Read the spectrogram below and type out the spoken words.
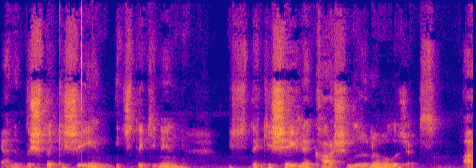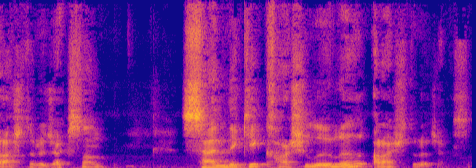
Yani dıştaki şeyin içtekinin içteki şeyle karşılığını bulacaksın. Araştıracaksın. Sendeki karşılığını araştıracaksın.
